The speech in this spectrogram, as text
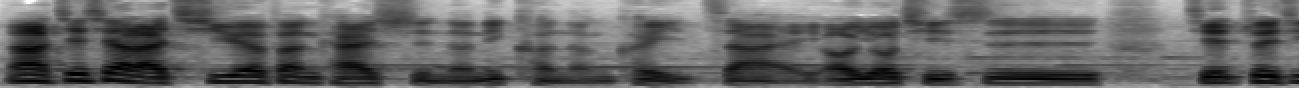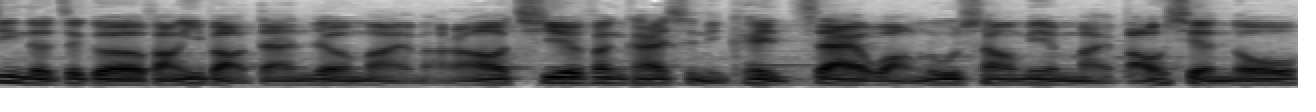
那接下来七月份开始呢，你可能可以在呃，尤其是接最近的这个防疫保单热卖嘛，然后七月份开始，你可以在网络上面买保险哦。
